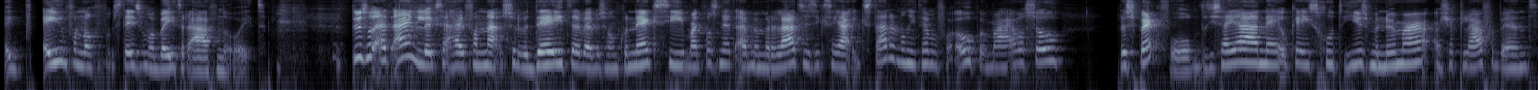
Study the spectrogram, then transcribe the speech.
ik, een van nog steeds van mijn betere avonden ooit. Dus uiteindelijk zei hij van, nou, zullen we daten? We hebben zo'n connectie. Maar het was net uit met mijn relatie. Dus ik zei, ja, ik sta er nog niet helemaal voor open. Maar hij was zo respectvol. Dat hij zei, ja, nee, oké, is goed. Hier is mijn nummer. Als je er klaar voor bent,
